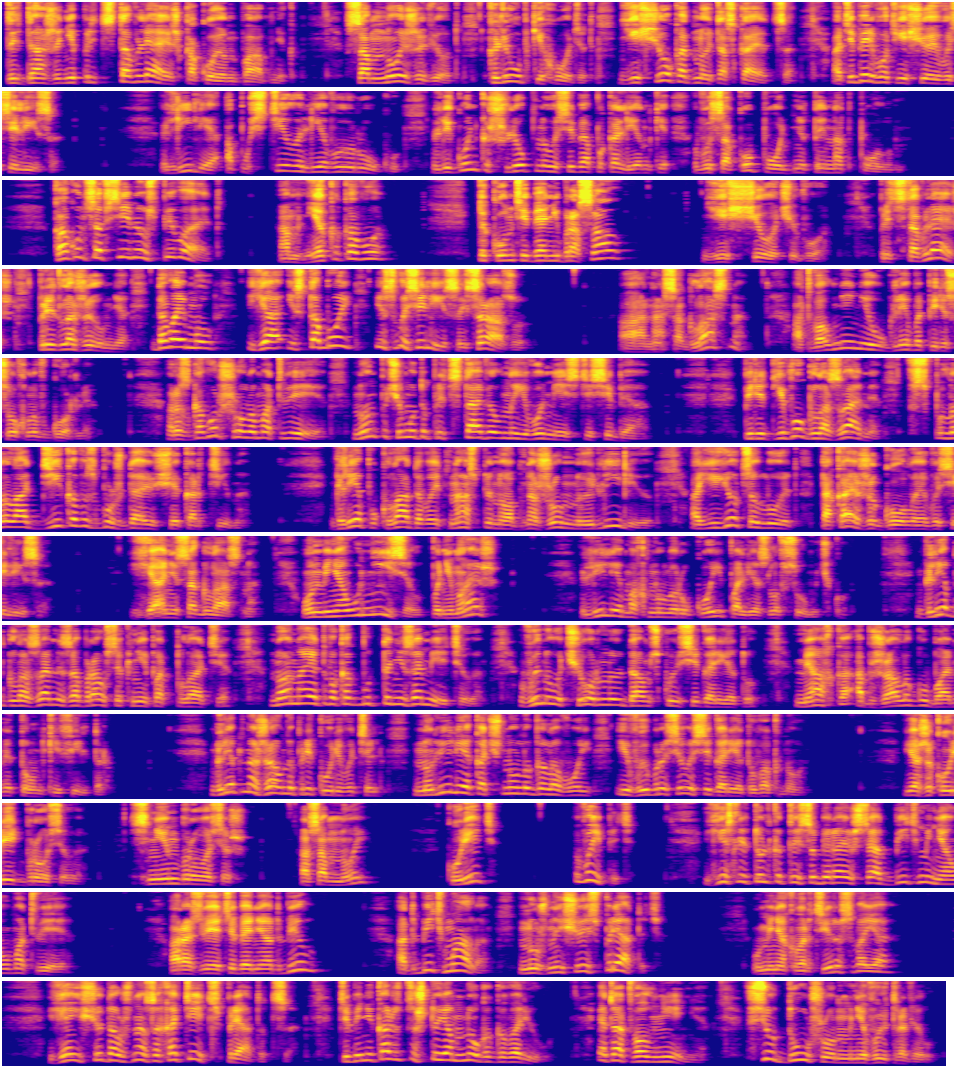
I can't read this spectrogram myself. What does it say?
Ты даже не представляешь, какой он бабник. Со мной живет, к ходит, еще к одной таскается, а теперь вот еще и Василиса. Лилия опустила левую руку, легонько шлепнула себя по коленке, высоко поднятой над полом. «Как он со всеми успевает? А мне каково? Так он тебя не бросал?» «Еще чего! Представляешь, предложил мне, давай, мол, я и с тобой, и с Василисой сразу». А она согласна? От волнения у Глеба пересохло в горле. Разговор шел о Матвее, но он почему-то представил на его месте себя. Перед его глазами всплыла дико возбуждающая картина. Глеб укладывает на спину обнаженную лилию, а ее целует такая же голая Василиса. Я не согласна. Он меня унизил, понимаешь? Лилия махнула рукой и полезла в сумочку. Глеб глазами забрался к ней под платье, но она этого как будто не заметила. Вынула черную дамскую сигарету, мягко обжала губами тонкий фильтр. Глеб нажал на прикуриватель, но Лилия качнула головой и выбросила сигарету в окно. «Я же курить бросила». «С ним бросишь. А со мной?» «Курить?» «Выпить. Если только ты собираешься отбить меня у Матвея». А разве я тебя не отбил? Отбить мало, нужно еще и спрятать. У меня квартира своя. Я еще должна захотеть спрятаться. Тебе не кажется, что я много говорю? Это от волнения. Всю душу он мне вытравил.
